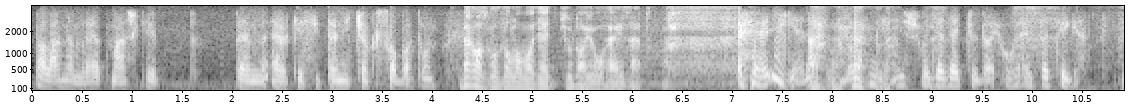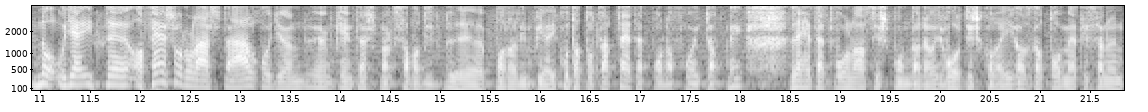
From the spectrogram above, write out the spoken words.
talán nem lehet másképp elkészíteni, csak szabadon. Meg azt gondolom, hogy egy csuda jó helyzet. igen, azt gondolom én is, hogy ez egy csuda jó helyzet, igen. No, ugye itt a felsorolásnál, hogy ön önkéntes meg szabad paralimpiai kutató, tehát lehetett volna folytatni, lehetett volna azt is mondani, hogy volt iskolai igazgató, mert hiszen ön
